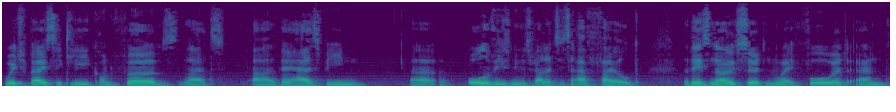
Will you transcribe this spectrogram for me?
which basically confirms that uh, there has been uh, all of these municipalities have failed. There's no certain way forward, and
